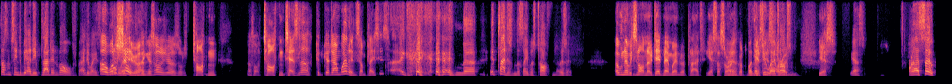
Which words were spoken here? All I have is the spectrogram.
doesn't seem to be any plaid involved. But anyways, Oh, what a Model shame! I think it's sort of, you know, sort of tartan, a sort of tartan Tesla could go down well in some places. and, uh, it plaid isn't the same as tartan, though, is it? Oh no, it's not. No, dead men wear plaid. Yes, I saw. No, I've got, but they yes, do yes, wear own- tartan. Yes. Yes. Uh, so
